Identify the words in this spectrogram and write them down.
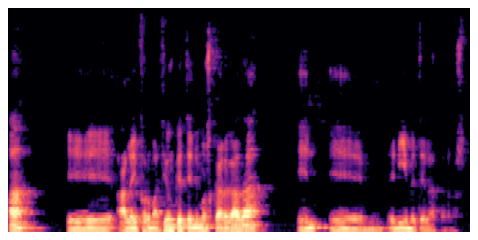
a, eh, la información que tenemos cargada en, eh, IMT Lázaros.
